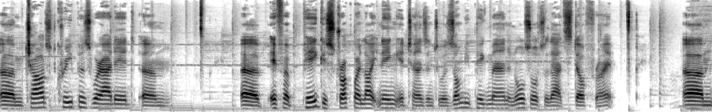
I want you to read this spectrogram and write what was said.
Um, charged creepers were added. Um, uh, if a pig is struck by lightning, it turns into a zombie pigman and all sorts of that stuff, right? Um,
